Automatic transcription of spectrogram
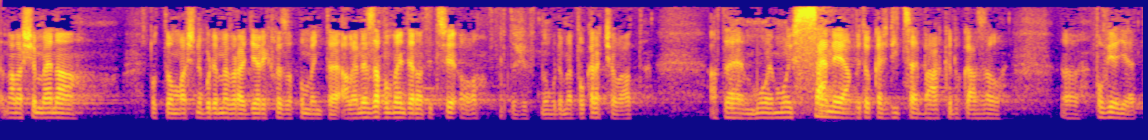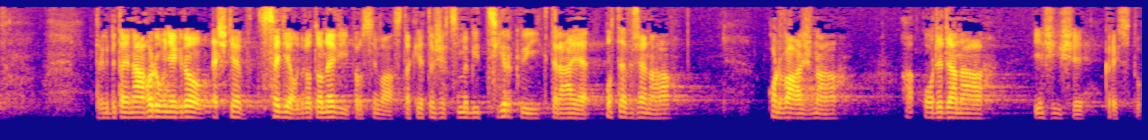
e, na naše jména potom, až nebudeme v radě, rychle zapomeňte. Ale nezapomeňte na ty tři O, protože v tom budeme pokračovat. A to je můj, můj sen, aby to každý cébák dokázal uh, povědět. Tak kdyby tady náhodou někdo ještě seděl, kdo to neví, prosím vás, tak je to, že chceme být církví, která je otevřená, odvážná a oddaná Ježíši Kristu.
